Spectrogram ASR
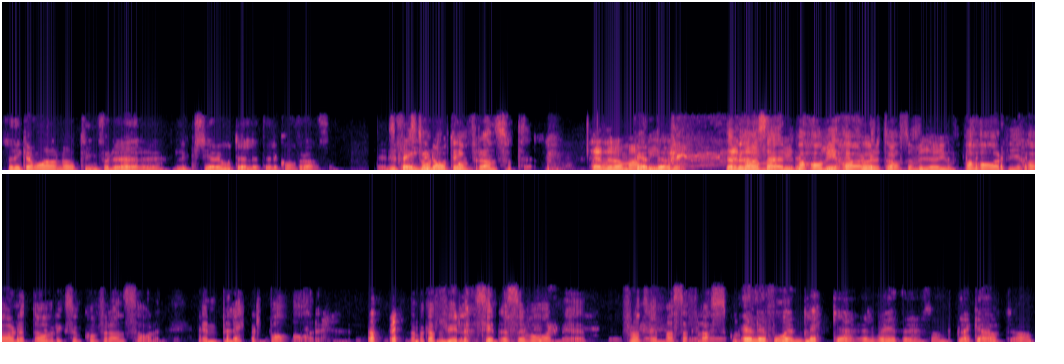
så det kan vara någonting för det här lyxigare hotellet eller konferensen. Det säger ju någonting. konferenshotell. Eller om man vill. Där vi har så här, vad har vi hörnet av, som vi har gjort. Vad har vi i hörnet av liksom konferenssalen? En bläckbar. Där man kan fylla sin reservoar med från en massa flaskor. Eller få en bläcka, eller vad heter det? Sånt blackout. Ja.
